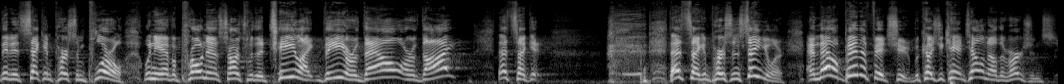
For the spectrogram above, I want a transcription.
then it's second person plural. When you have a pronoun that starts with a T, like thee or thou or thy, that's second. that's second person singular. And that'll benefit you because you can't tell in other versions.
